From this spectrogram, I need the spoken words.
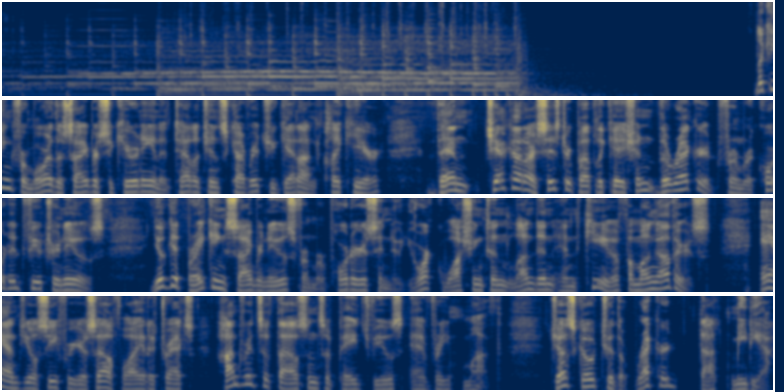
Looking for more of the cybersecurity and intelligence coverage you get on Click Here? Then check out our sister publication, The Record, from Recorded Future News. You'll get breaking cyber news from reporters in New York, Washington, London, and Kiev, among others. And you'll see for yourself why it attracts hundreds of thousands of page views every month. Just go to therecord.media.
